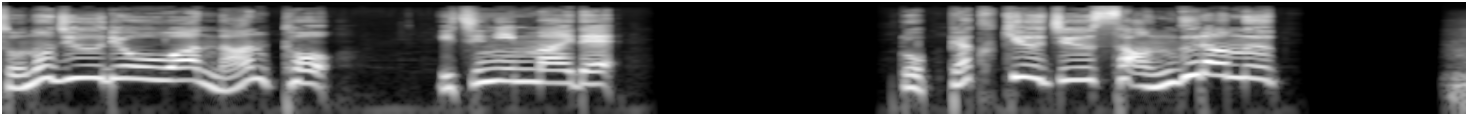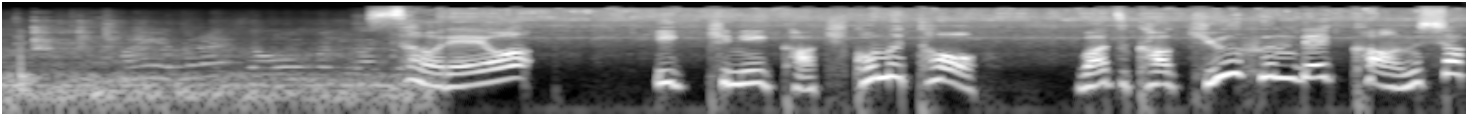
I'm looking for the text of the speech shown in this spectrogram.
その重量はなんと1人前で 693g それを一気にかき込むとわずか9分で完食。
